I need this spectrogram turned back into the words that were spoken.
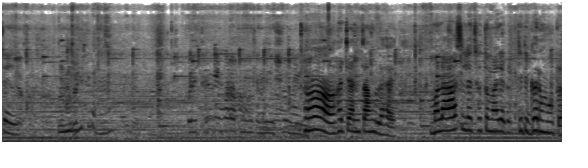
हा हा छान चांगलं आहे. मला असलंच होतं माझ्याकडे किती गरम होतं.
